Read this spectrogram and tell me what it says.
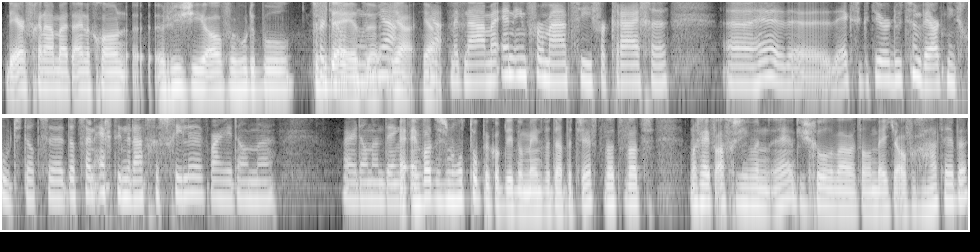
de erfgenamen uiteindelijk gewoon eh, ruzie over hoe de boel te verdelen. Ja, ja, ja, met name. En informatie verkrijgen. Eh, hè, de, de executeur doet zijn werk niet goed. Dat, eh, dat zijn echt inderdaad geschillen waar je dan, eh, waar je dan aan denkt. En, en wat is een hot topic op dit moment wat dat betreft? Wat, wat nog even afgezien van hè, die schulden waar we het al een beetje over gehad hebben.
